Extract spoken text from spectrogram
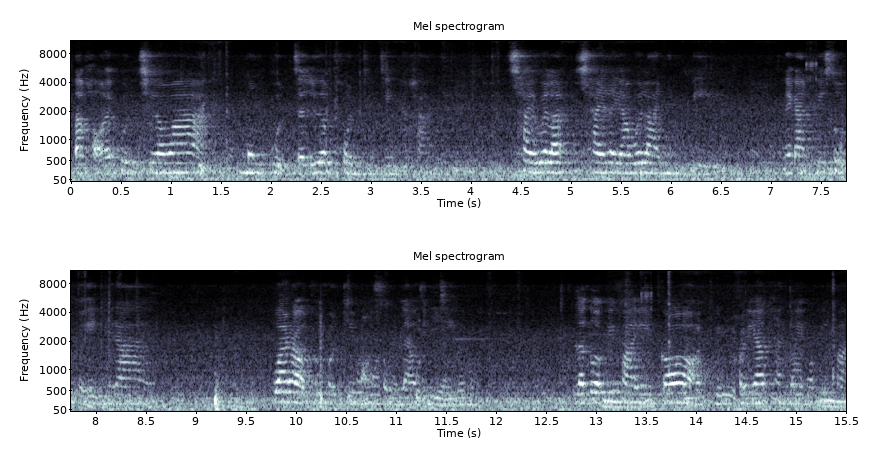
แต่ขอให้คุณเชื่อว่ามงกุฎจะเลือกคนจริง ๆนะคะ ใช้เวลาใช้ระยะเวลาหนึ่งปี ในการพิสูจน์ตัวเองให้ได้ ว่าเราคือคนที่เหมาะสมแล้วจริงๆ แล้วตัวพี่ฟ้าเองก็ขออนุญาตแทนตัวเองว่าพี่ฟ้า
